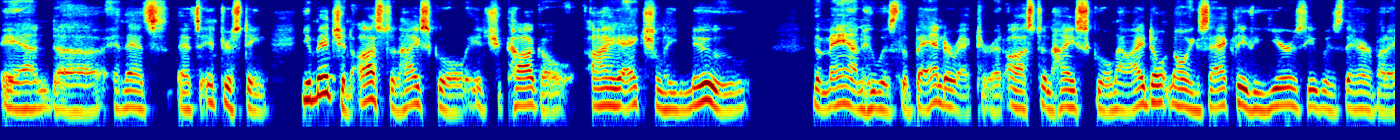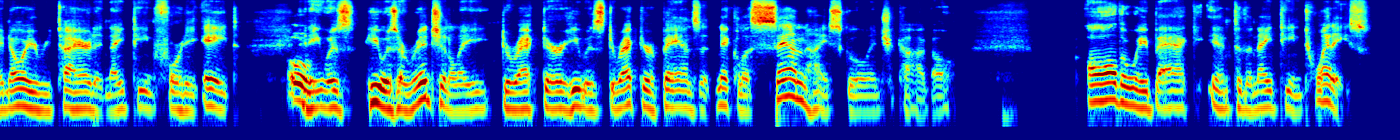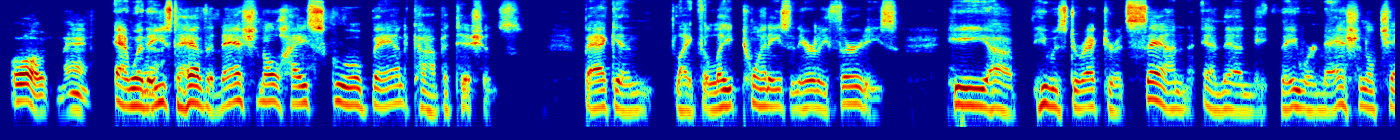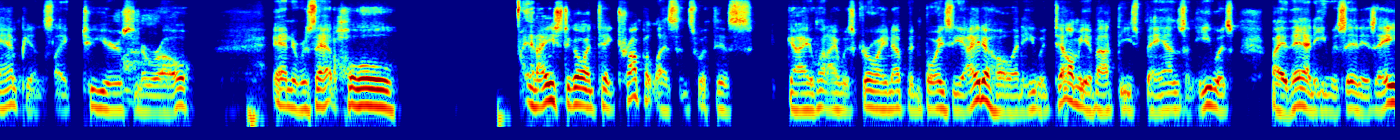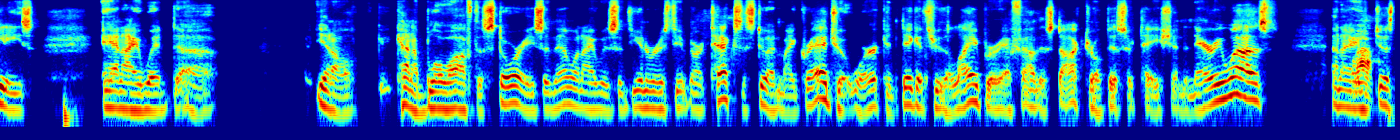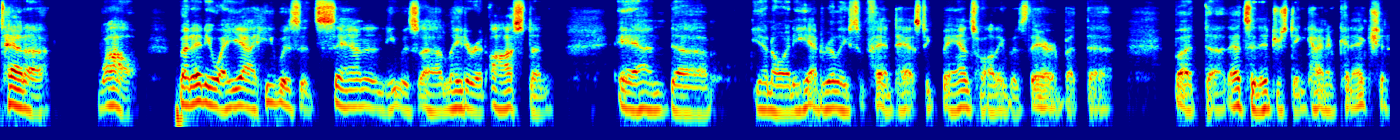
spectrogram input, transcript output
and uh, and that's that's interesting. You mentioned Austin High School in Chicago. I actually knew the man who was the band director at Austin High School. Now I don't know exactly the years he was there, but I know he retired in 1948. Oh. And he was he was originally director. He was director of bands at Nicholas Senn High School in Chicago, all the way back into the 1920s. Oh man! And when yeah. they used to have the national high school band competitions back in like the late 20s and the early 30s, he uh, he was director at Senn, and then they were national champions like two years in a row. And there was that whole. And I used to go and take trumpet lessons with this guy when I was growing up in Boise, Idaho, and he would tell me about these bands. And he was by then he was in his 80s, and I would uh, you know, kind of blow off the stories. And then when I was at the University of North Texas doing my graduate work and digging through the library, I found this doctoral dissertation, and there he was. And I wow. just had a wow. But anyway, yeah, he was at Senn, and he was uh, later at Austin. And, uh, you know, and he had really some fantastic bands while he was there. But, uh, but uh, that's an interesting kind of connection.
